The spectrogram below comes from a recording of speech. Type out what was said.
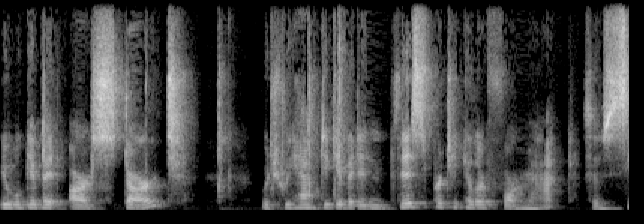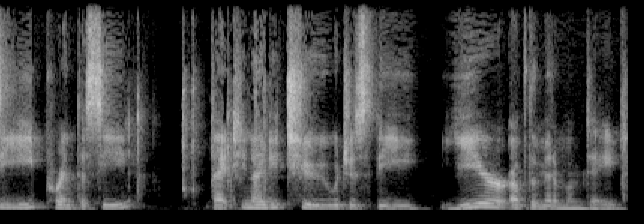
We will give it our start, which we have to give it in this particular format. So C parenthesis 1992, which is the year of the minimum date,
